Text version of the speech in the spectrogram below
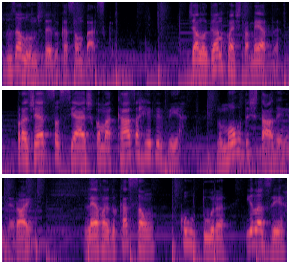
dos alunos da educação básica. Dialogando com esta meta, projetos sociais como a Casa Reviver, no Morro do Estado, em Niterói, levam educação, cultura e lazer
